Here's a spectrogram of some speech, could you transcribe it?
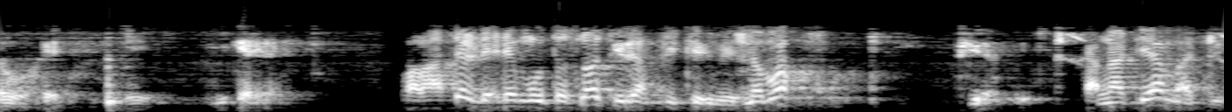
Oke, mikir. Walhasil dia mutus no dirabi dewi, nopo? Karena dia maju.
